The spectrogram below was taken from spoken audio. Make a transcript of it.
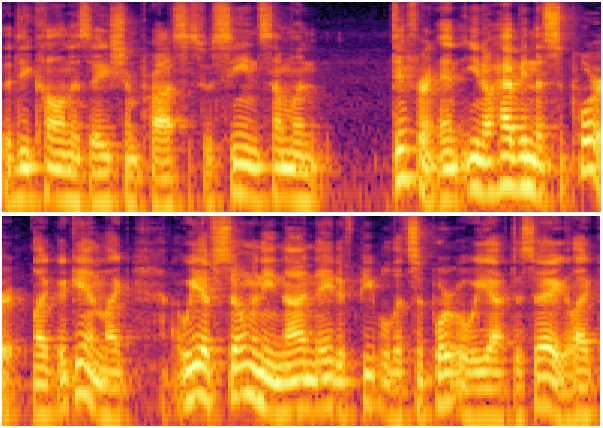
The decolonization process was seeing someone different and you know having the support. Like again, like we have so many non-native people that support what we have to say. Like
